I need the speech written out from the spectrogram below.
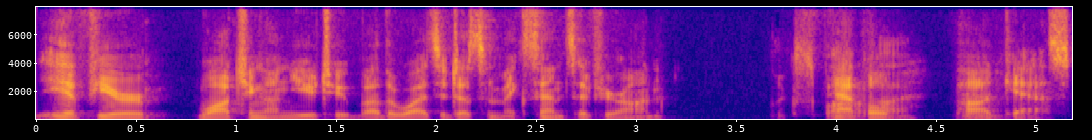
If you're watching on YouTube, otherwise, it doesn't make sense if you're on like Apple Podcast.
